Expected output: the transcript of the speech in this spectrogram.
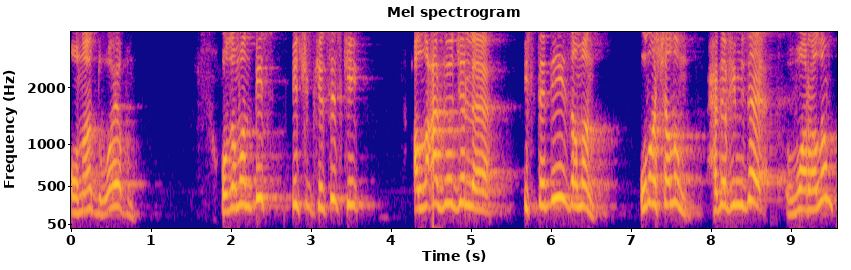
ona dua yapın. O zaman biz hiç şüphesiz ki Allah Azze ve Celle istediği zaman ulaşalım, hedefimize varalım.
